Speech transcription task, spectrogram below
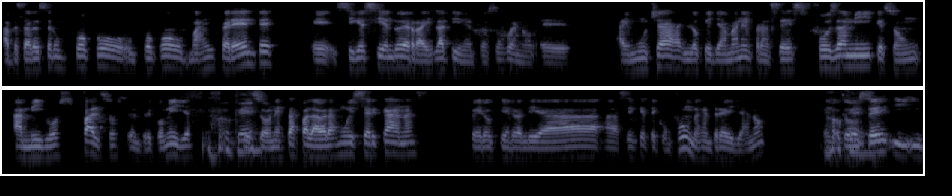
a pesar de ser un poco, un poco más diferente, eh, sigue siendo de raíz latina. Entonces, bueno, eh, hay muchas, lo que llaman en francés faux amis, que son amigos falsos, entre comillas, que son estas palabras muy cercanas, pero que en realidad hacen que te confundas entre ellas, ¿no? Entonces, y,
